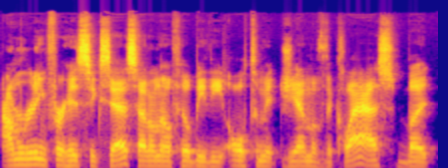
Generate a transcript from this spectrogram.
I'm rooting for his success. I don't know if he'll be the ultimate gem of the class, but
